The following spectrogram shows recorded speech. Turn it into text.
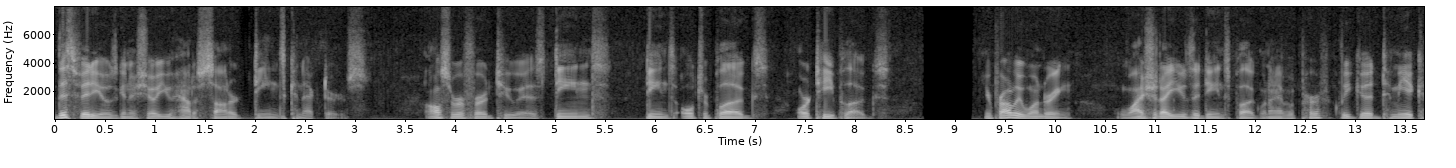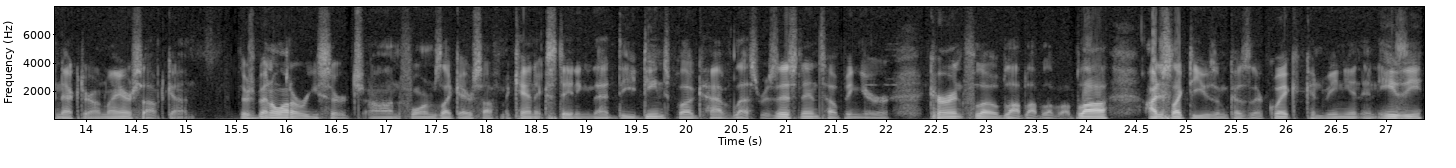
This video is going to show you how to solder Dean's connectors, also referred to as Dean's, Dean's Ultra Plugs, or T-Plugs. You're probably wondering, why should I use a Dean's plug when I have a perfectly good Tamiya connector on my airsoft gun? There's been a lot of research on forums like Airsoft Mechanics stating that the Dean's plug have less resistance, helping your current flow, blah blah blah blah blah. I just like to use them because they're quick, convenient, and easy,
